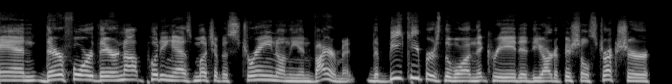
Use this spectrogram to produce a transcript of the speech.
and therefore they're not putting as much of a strain on the environment. The beekeeper's the one that created the artificial structure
